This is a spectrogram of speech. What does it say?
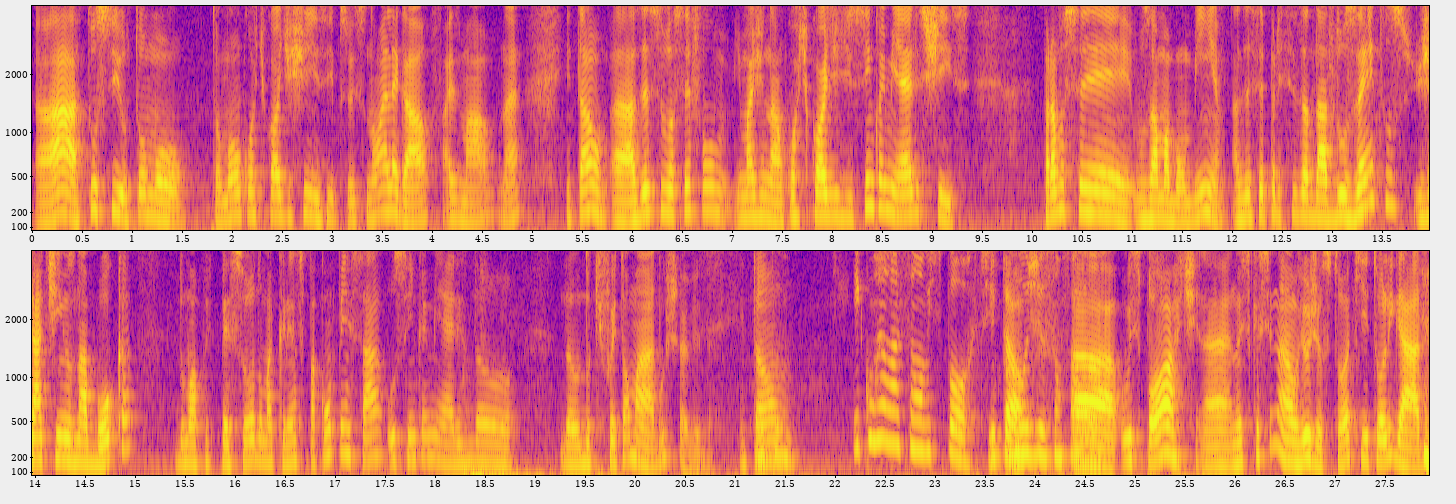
Ah, tossiu, tomou tomou um corticoide XY, isso não é legal, faz mal, né? Então, ah, às vezes se você for imaginar um corticoide de 5 ml X, para você usar uma bombinha, às vezes você precisa dar 200 jatinhos na boca de uma pessoa, de uma criança, para compensar os 5 ml do, do, do, que foi tomado. Puxa vida. Então... E com relação ao esporte, então, como o Gilson falou? Ah, o esporte, né, não esqueci não, viu, Gilson? Estou aqui, estou ligado,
